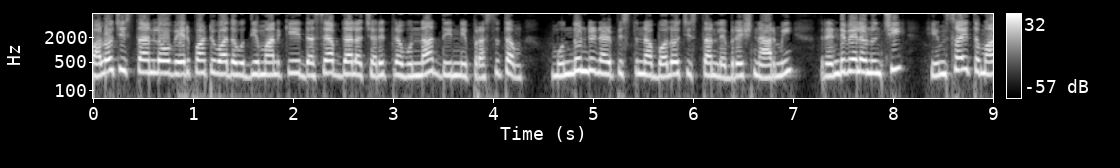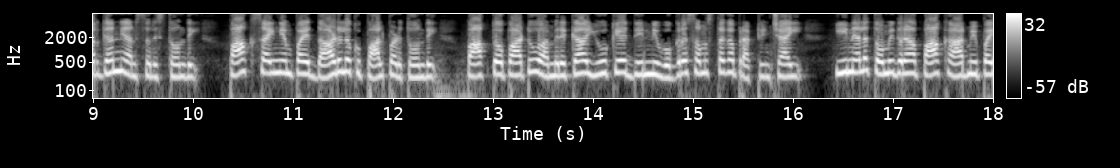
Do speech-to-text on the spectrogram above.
బలోచిస్తాన్లో వేర్పాటువాద ఉద్యమానికి దశాబ్దాల చరిత్ర ఉన్నా దీన్ని ప్రస్తుతం ముందుండి నడిపిస్తున్న బలోచిస్తాన్ లిబరేషన్ ఆర్మీ రెండు వేల నుంచి హింసాయుత మార్గాన్ని అనుసరిస్తోంది. పాక్ సైన్యంపై దాడులకు పాల్పడుతోంది. పాక్తో పాటు అమెరికా యూకే దీన్ని ఉగ్ర సంస్థగా ప్రకటించాయి. ఈ నెల తొమ్మిదిన పాక్ ఆర్మీపై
